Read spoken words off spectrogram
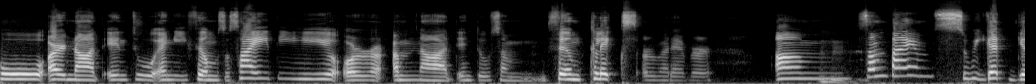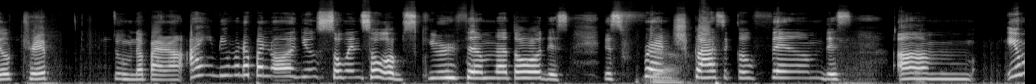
who are not into any film society or I'm not into some film cliques or whatever. Um sometimes we get guilt tripped to na parang ay hindi mo napanood yung so and so obscure film na to this this French classical film this um yung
